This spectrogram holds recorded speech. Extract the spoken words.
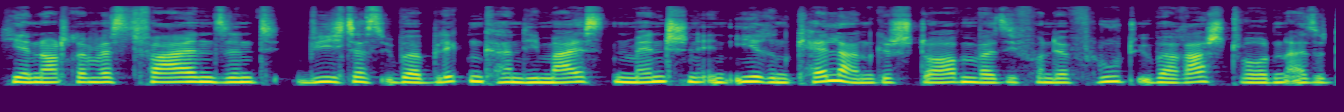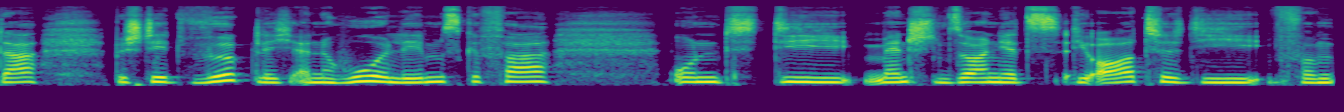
Hier in Nordrhein-Westfalen sind, wie ich das überblicken kann, die meisten Menschen in ihren Kellern gestorben, weil sie von der Flut überrascht wurden. Also da besteht wirklich eine hohe Lebensgefahr. Und die Menschen sollen jetzt die Orte, die vom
